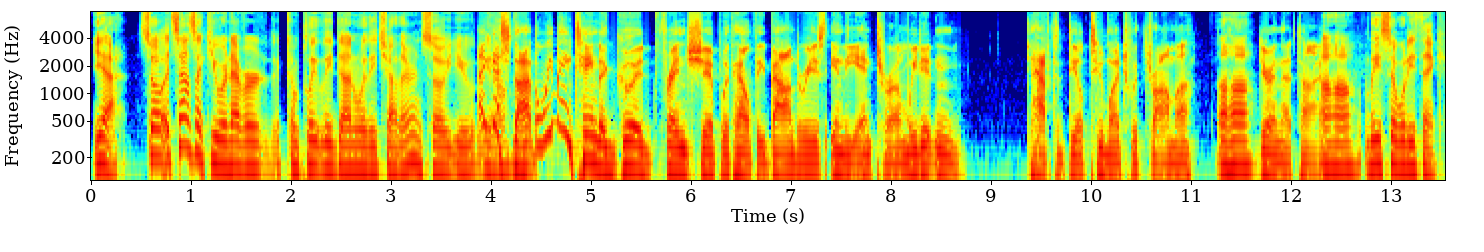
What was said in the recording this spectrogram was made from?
yeah. So it sounds like you were never completely done with each other, and so you. I guess know, not, but we maintained a good friendship with healthy boundaries in the interim. We didn't have to deal too much with drama Uh huh. during that time. Uh huh. Lisa, what do you think?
